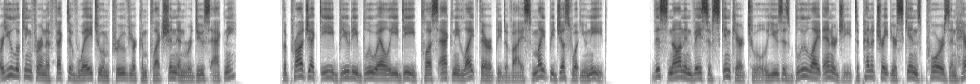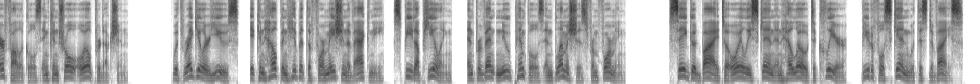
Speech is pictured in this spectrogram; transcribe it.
Are you looking for an effective way to improve your complexion and reduce acne? The Project E Beauty Blue LED Plus Acne Light Therapy device might be just what you need. This non invasive skincare tool uses blue light energy to penetrate your skin's pores and hair follicles and control oil production. With regular use, it can help inhibit the formation of acne, speed up healing, and prevent new pimples and blemishes from forming. Say goodbye to oily skin and hello to clear, beautiful skin with this device.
